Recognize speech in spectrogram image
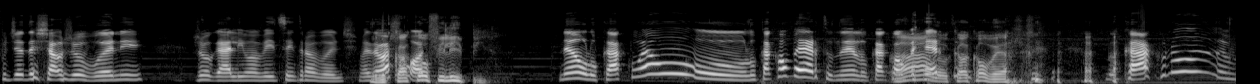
podia deixar o Giovani jogar ali uma vez de centroavante. Mas eu Lukaku acho ótimo. é o Felipe. Não, o Lukaku é o Lukaku Alberto, né? Lukaku ah, Alberto. Lukaku Alberto. Lukaku não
